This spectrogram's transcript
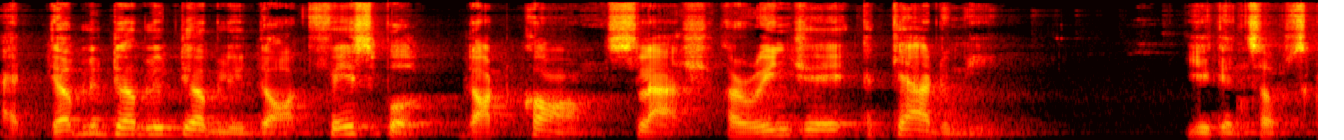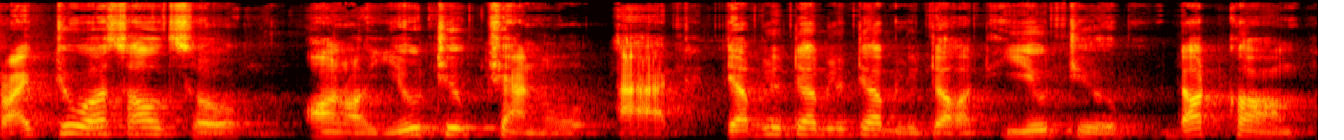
at www.facebook.com slash arinjayacademy. You can subscribe to us also on our YouTube channel at www.youtube.com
